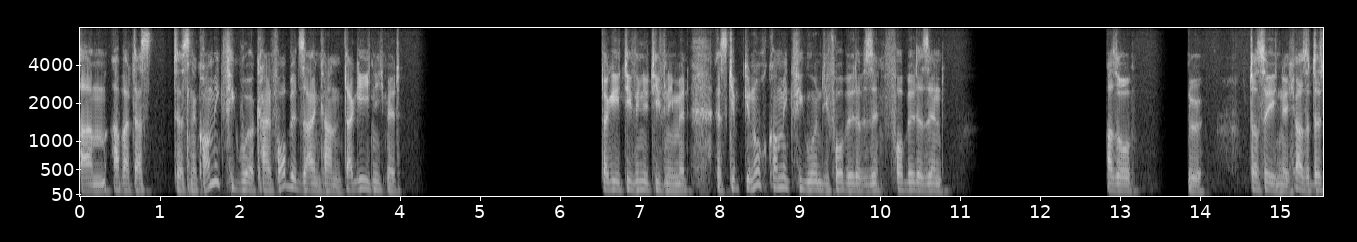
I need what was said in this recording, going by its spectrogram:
Ähm, aber dass, dass eine Comicfigur kein Vorbild sein kann, da gehe ich nicht mit. Da gehe ich definitiv nicht mit. Es gibt genug Comicfiguren, die Vorbilder, Vorbilder sind. Also, nö. Das sehe ich nicht. Also das,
